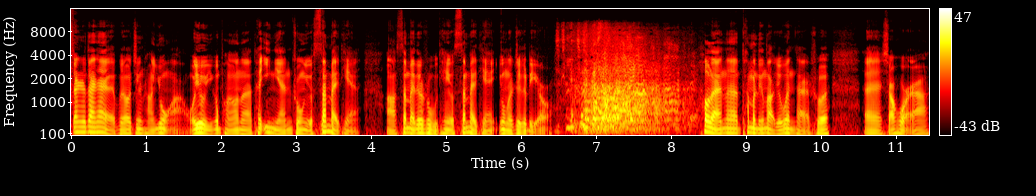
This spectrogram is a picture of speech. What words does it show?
但是大家也不要经常用啊！我有一个朋友呢，他一年中有三百天啊，三百六十五天有三百天用了这个理由。后来呢，他们领导就问他说：“呃，小伙儿啊，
